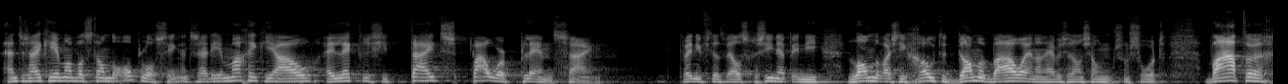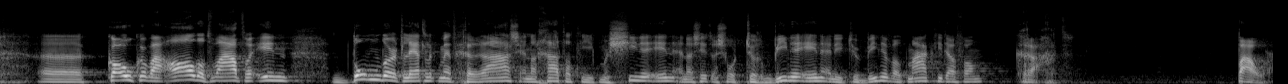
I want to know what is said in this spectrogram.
En toen zei ik, heer, wat is dan de oplossing? En toen zei hij, mag ik jouw elektriciteitspowerplant zijn? Ik weet niet of je dat wel eens gezien hebt in die landen waar ze die grote dammen bouwen. En dan hebben ze dan zo'n zo'n soort waterkoker uh, waar al dat water in dondert letterlijk met geraas. En dan gaat dat die machine in en daar zit een soort turbine in. En die turbine, wat maakt die daarvan? Kracht. Power.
